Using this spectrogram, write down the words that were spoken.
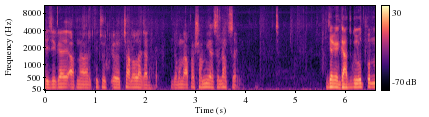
এই জায়গায় আপনার কিছু চারা লাগানো হয়। যেমন আপনার সামনে আছে নার্সারি। জায়গায় গাছগুলো উৎপন্ন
